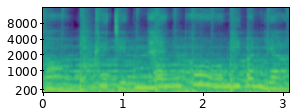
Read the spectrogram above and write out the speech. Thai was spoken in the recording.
สองคือจิตแห่งผู้มีปัญญา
